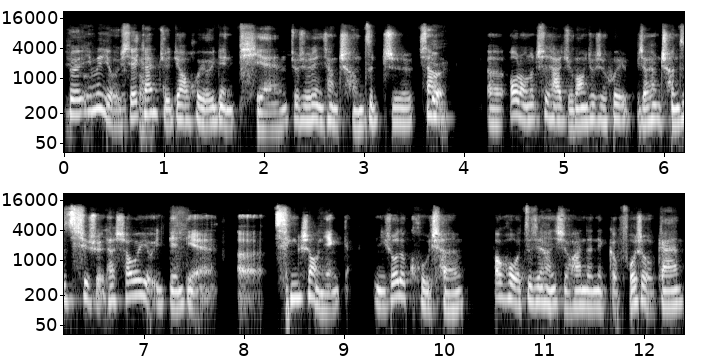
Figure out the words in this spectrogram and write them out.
对，因为有一些柑橘调会有一点甜，就是有点像橙子汁，像呃欧龙的赤霞橘光就是会比较像橙子汽水，它稍微有一点点呃青少年感。你说的苦橙，包括我自己很喜欢的那个佛手柑，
